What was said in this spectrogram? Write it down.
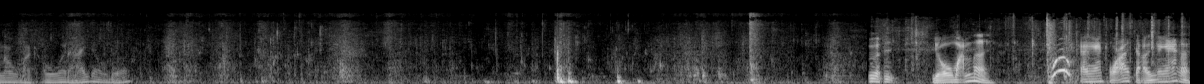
lâu quá đãi đâu nữa. Vô mánh rồi. Cá ngát quá trời cá ngát rồi.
